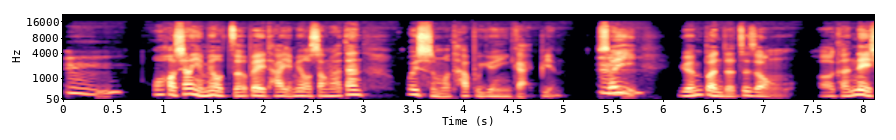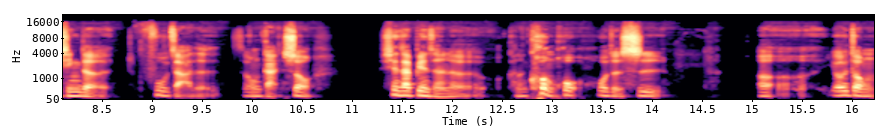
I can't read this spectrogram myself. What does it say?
嗯，我好像也没有责备他，也没有伤他，但为什么他不愿意改变？所以嗯原本的这种呃，可能内心的复杂的这种感受，现在变成了可能困惑，或者是呃有一种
